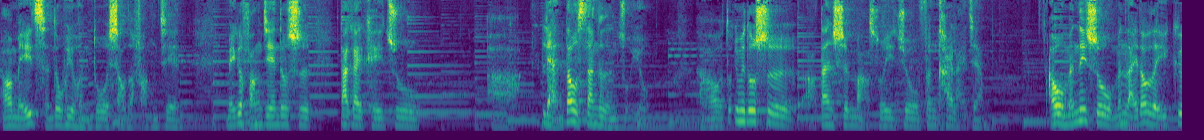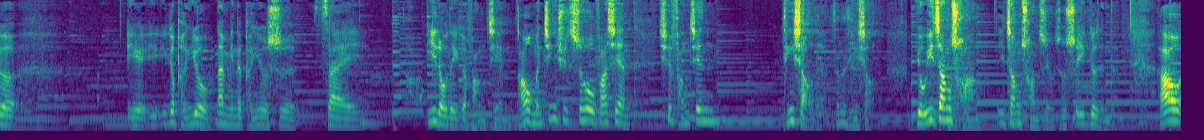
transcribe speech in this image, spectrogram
然后每一层都会有很多小的房间。每个房间都是大概可以住啊两到三个人左右，然后都因为都是啊单身嘛，所以就分开来这样。而我们那时候我们来到的一个一一个朋友难民的朋友是在一楼的一个房间，然后我们进去之后发现，其实房间挺小的，真的挺小的，有一张床，一张床只有就睡一个人的。然后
